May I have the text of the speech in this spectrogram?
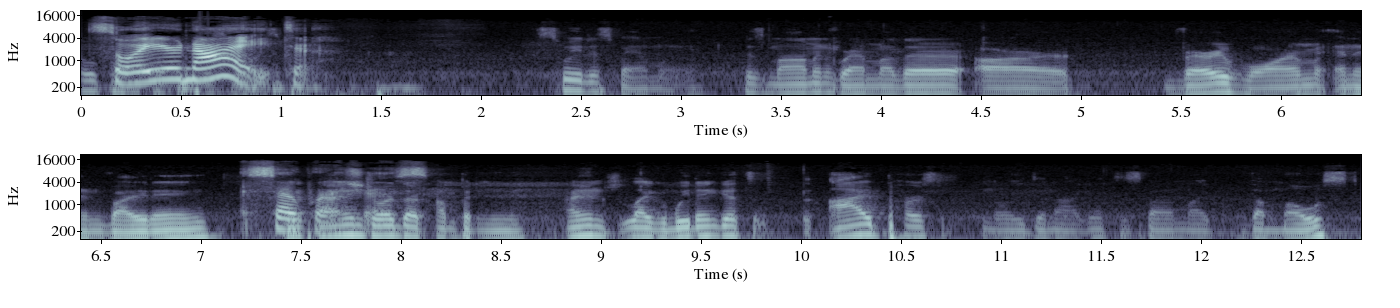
Okay. Sawyer Knight. Sweetest family. His mom and grandmother are very warm and inviting. So And I enjoyed their company. I en- like we didn't get to. I personally did not get to spend like the most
